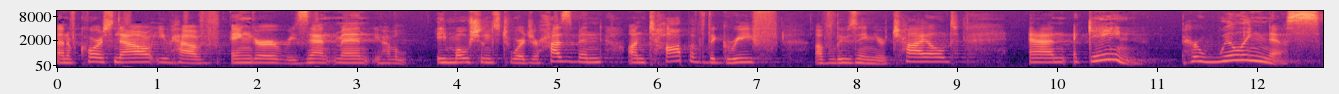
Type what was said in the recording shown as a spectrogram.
And of course, now you have anger, resentment, you have emotions towards your husband on top of the grief of losing your child. And again, her willingness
